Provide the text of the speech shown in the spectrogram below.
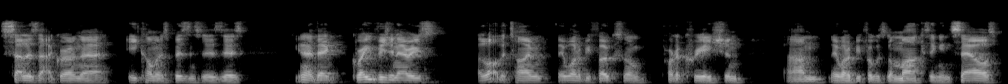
sellers that are growing their e-commerce businesses is you know they're great visionaries. A lot of the time, they want to be focused on product creation. Um, they want to be focused on marketing and sales,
